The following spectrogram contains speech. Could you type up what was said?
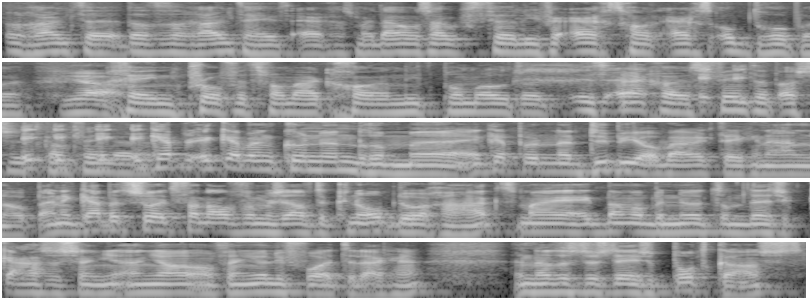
een ruimte, dat het een ruimte heeft ergens. Maar daarom zou ik het veel liever ergens gewoon ergens opdroppen. Ja. Geen profit van maken, gewoon niet promoten. Het is ergens, ik- vind het als je het Ik, kan ik, vinden. ik, ik, heb, ik heb een conundrum, eh, ik heb een eh, dubio waar ik tegenaan loop. En ik heb het soort van al voor mezelf de knoop doorgehakt. Maar ik ben wel benieuwd om deze casus aan, aan jou of aan jullie voor te leggen. En dat is dus deze podcast.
